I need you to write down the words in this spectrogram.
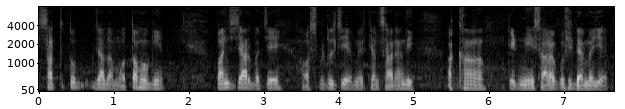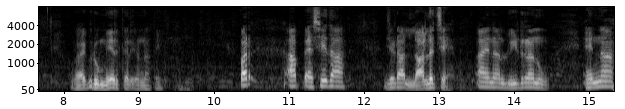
7 ਤੋਂ ਜ਼ਿਆਦਾ ਮੌਤਾਂ ਹੋ ਗਈਆਂ। ਪੰਜ ਚਾਰ ਬੱਚੇ ਹਸਪੀਟਲ 'ਚ ਹੈ ਮੇਰੇ ਖਿਆਲ ਸਾਰਿਆਂ ਦੀ। ਅੱਖਾਂ ਕਿਡਨੀ ਸਾਰਾ ਕੁਝ ਡੈਮੇਜ ਹੈ। ਵਾਹਿਗੁਰੂ ਮਿਹਰ ਕਰੇ ਉਹਨਾਂ ਤੇ। ਪਰ ਆ ਪੈਸੇ ਦਾ ਜਿਹੜਾ ਲਾਲਚ ਹੈ, ਆ ਇਹਨਾਂ ਲੀਡਰਾਂ ਨੂੰ ਇੰਨਾ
